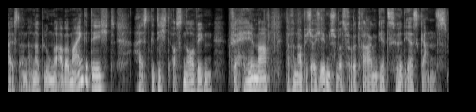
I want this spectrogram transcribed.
heißt An Anna Blume. Aber mein Gedicht heißt Gedicht aus Norwegen für Helma. Davon habe ich euch eben schon was vorgetragen und jetzt hört ihr es ganz.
